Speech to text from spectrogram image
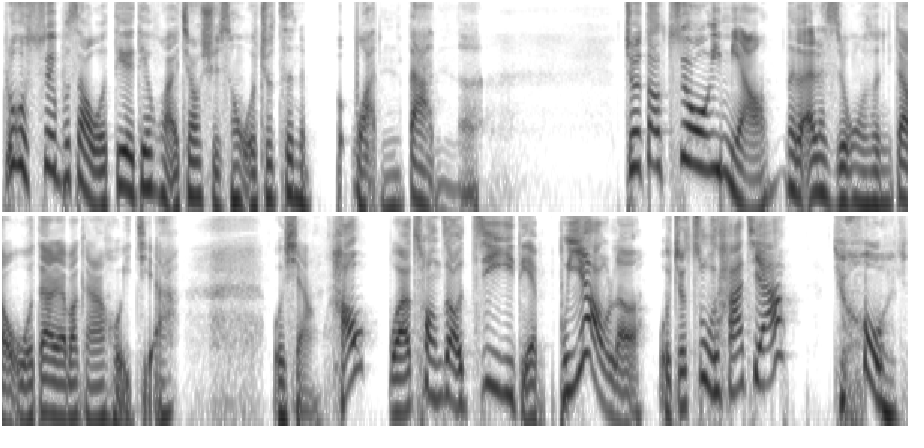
如果睡不着，我第二天回来教学生，我就真的完蛋了。就到最后一秒，那个 Alice 就问我说：“你到我到底要不要跟他回家？”我想，好，我要创造记忆点，不要了，我就住他家。就我就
